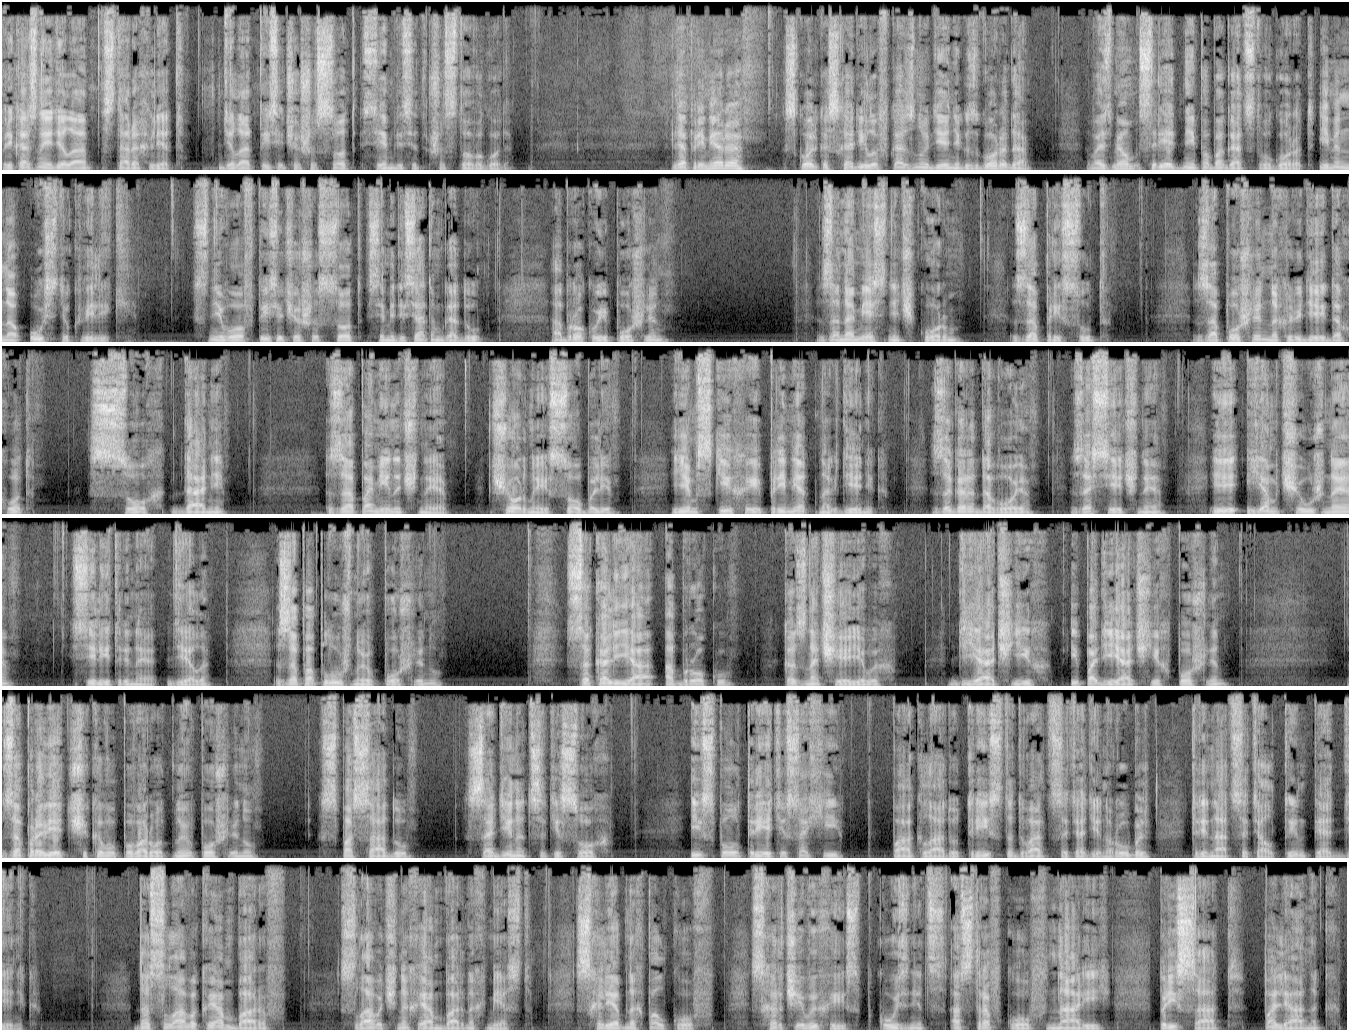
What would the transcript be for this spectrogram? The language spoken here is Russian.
Приказные дела старых лет. Дела 1676 года. Для примера, сколько сходило в казну денег с города, возьмем средний по богатству город, именно Устюг Великий. С него в 1670 году оброку и пошлин, за наместнич корм, за присуд, за пошлинных людей доход, сох, дани, за поминочные черные соболи, ямских и приметных денег, за городовое, засечное и ямчужное, селитренное дело, за поплужную пошлину, соколья оброку, казначеевых, дьячьих и подьячьих пошлин, за проведчикову поворотную пошлину, с посаду, с одиннадцати сох, и с полтрети сахи, по окладу 321 рубль, 13 алтын, 5 денег. До славок и амбаров, славочных и амбарных мест, с хлебных полков, с харчевых исп, кузнец, островков, нарий, присад, полянок,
